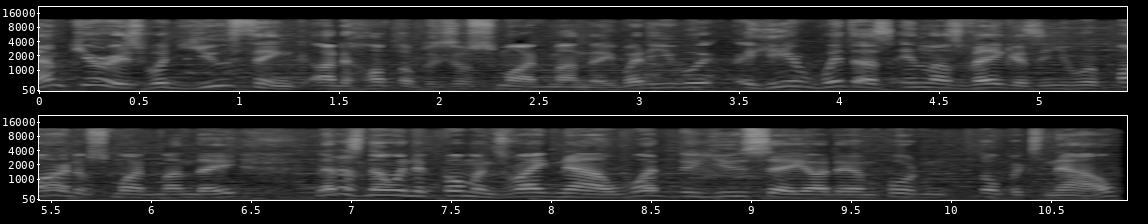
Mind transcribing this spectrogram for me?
And I'm curious what you think are the hot topics of Smart Monday. Whether you were here with us in Las Vegas and you were part of Smart Monday, let us know in the comments right now. What do you say are the important topics now?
